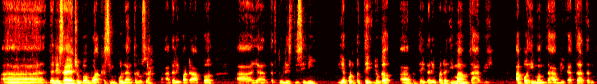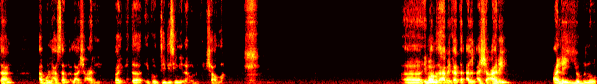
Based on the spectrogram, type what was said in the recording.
Uh, jadi saya cuba buat kesimpulan teruslah uh, daripada apa uh, yang tertulis di sini. Dia pun petik juga, uh, petik daripada Imam Zahabi. Apa Imam Zahabi kata tentang Abul Hasan Al-Ash'ari. Baik, kita ikuti di sini dahulu, insyaAllah. Uh, Imam Zahabi kata Al-Ash'ari Ali ibn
